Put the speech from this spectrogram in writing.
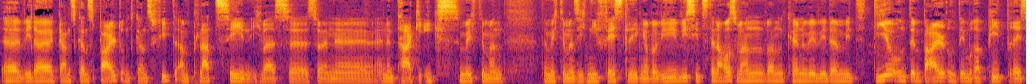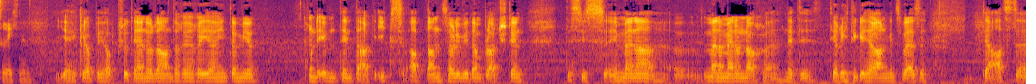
äh, wieder ganz, ganz bald und ganz fit am Platz sehen. Ich weiß, äh, so eine, einen Tag X möchte man, da möchte man sich nie festlegen. Aber wie, wie sieht es denn aus? Wann, wann können wir wieder mit dir und dem Ball und dem Rapid-Dress rechnen? Ja, ich glaube, ich habe schon die ein oder andere Reha hinter mir. Und eben den Tag X, ab dann soll ich wieder am Platz stehen. Das ist in meiner, äh, meiner Meinung nach äh, nicht die, die richtige Herangehensweise. Der Arzt äh,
